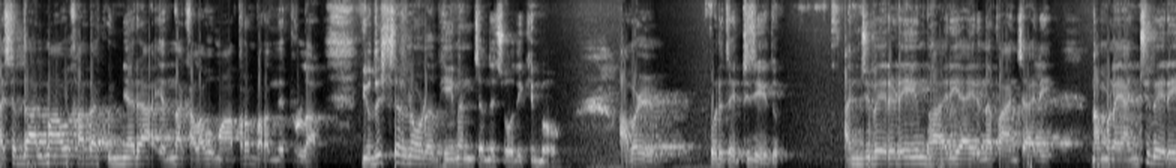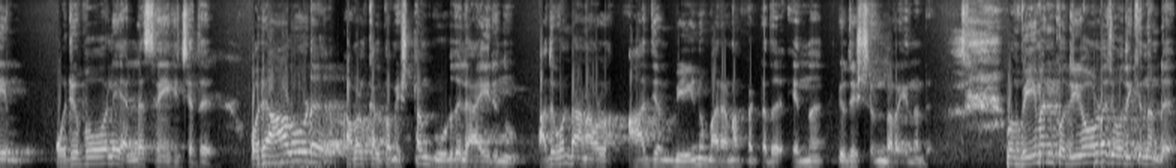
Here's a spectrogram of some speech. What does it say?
അശുദ്ധാത്മാവ് ഹത കുഞ്ഞര എന്ന കളവ് മാത്രം പറഞ്ഞിട്ടുള്ള യുധിഷ്ഠിരനോട് ഭീമൻ ചെന്ന് ചോദിക്കുമ്പോൾ അവൾ ഒരു തെറ്റ് ചെയ്തു. അഞ്ചുപേരുടെയും ഭാര്യയായിരുന്ന പാഞ്ചാലി നമ്മളെ അഞ്ചുപേരെയും ഒരുപോലെയല്ല സ്നേഹിച്ചത്. ഒരാളോട് അവൾക്ക് ഇഷ്ടം കൂടുതലായിരുന്നു. അതുകൊണ്ടാണ് അവൾ ആദ്യം വീണു മരണപ്പെട്ടത് എന്ന് യുധിഷ്ഠിരൻ പറയുന്നുണ്ട്. അപ്പൊ ഭീമൻ കൊതിയോടെ ചോദിക്കുന്നുണ്ട്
